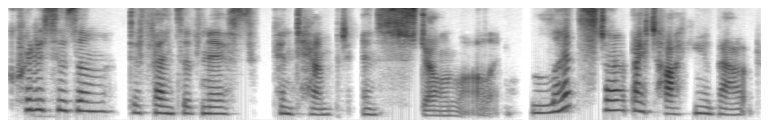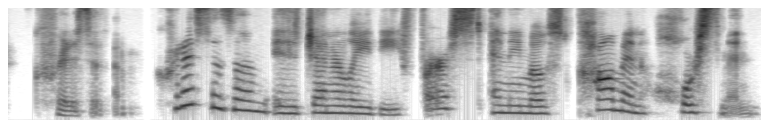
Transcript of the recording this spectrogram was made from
criticism, defensiveness, contempt, and stonewalling. Let's start by talking about criticism. Criticism is generally the first and the most common horseman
